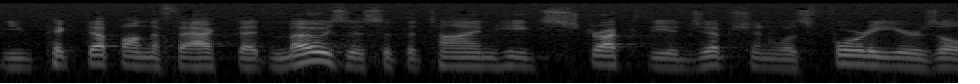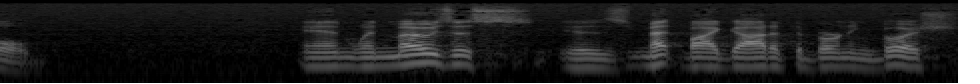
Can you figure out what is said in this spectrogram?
you picked up on the fact that Moses, at the time he struck the Egyptian, was 40 years old. And when Moses is met by God at the burning bush,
